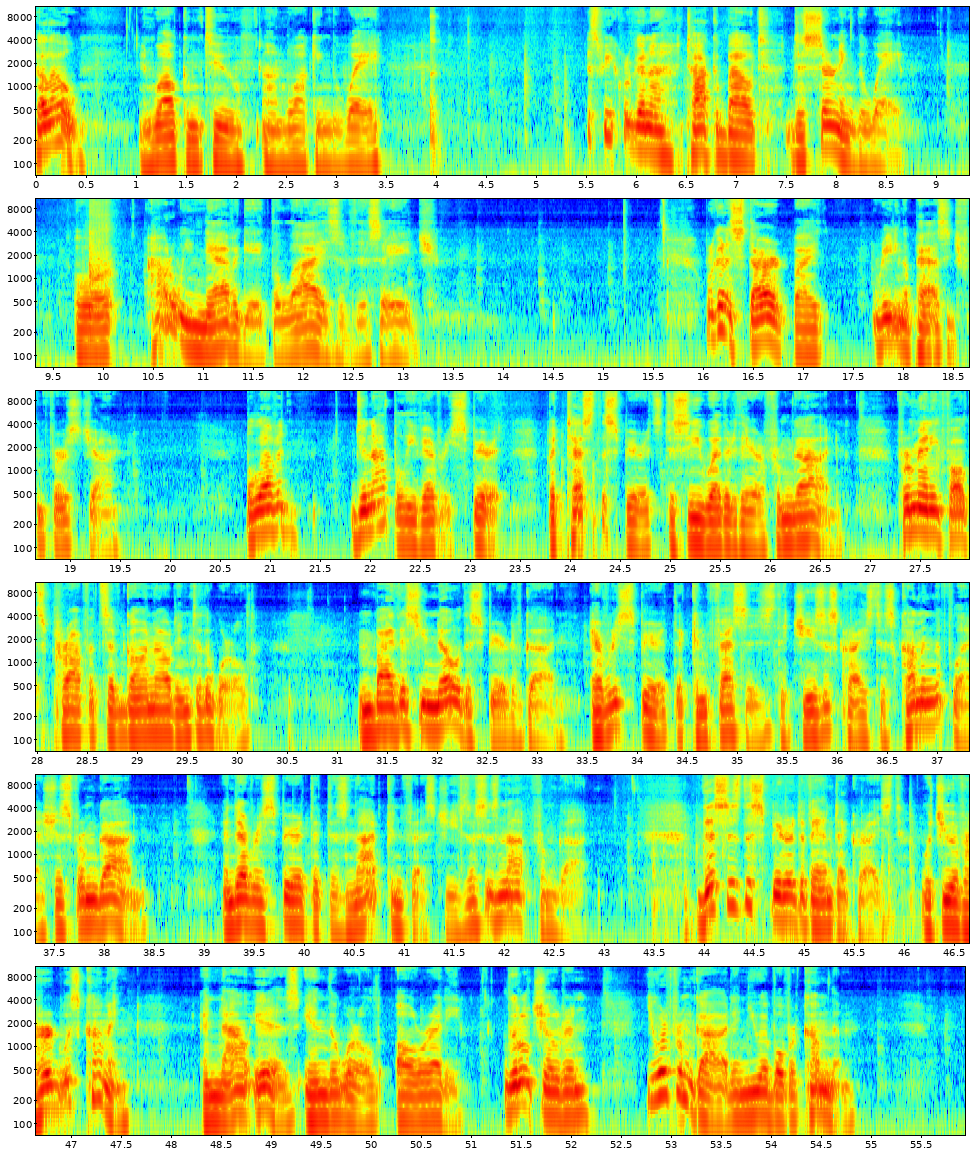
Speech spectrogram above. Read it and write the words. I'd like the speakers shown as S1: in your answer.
S1: Hello, and welcome to On Walking the Way. This week we're going to talk about discerning the way, or how do we navigate the lies of this age. We're going to start by reading a passage from 1 John. Beloved, do not believe every spirit, but test the spirits to see whether they are from God for many false prophets have gone out into the world. And by this you know the Spirit of God. Every spirit that confesses that Jesus Christ has come in the flesh is from God, and every spirit that does not confess Jesus is not from God. This is the spirit of Antichrist, which you have heard was coming, and now is in the world already. Little children, you are from God, and you have overcome them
